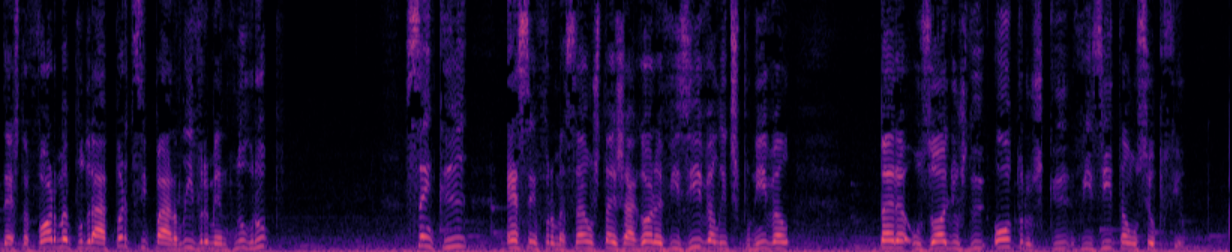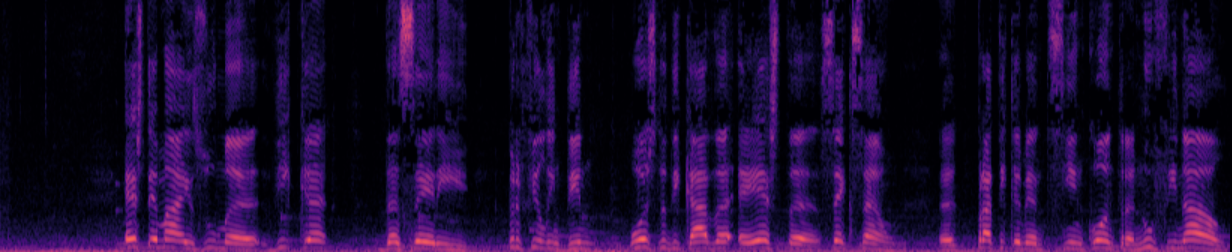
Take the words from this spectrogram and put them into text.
Desta forma, poderá participar livremente no grupo sem que essa informação esteja agora visível e disponível para os olhos de outros que visitam o seu perfil. Esta é mais uma dica da série Perfil LinkedIn, hoje dedicada a esta secção eh, que praticamente se encontra no final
